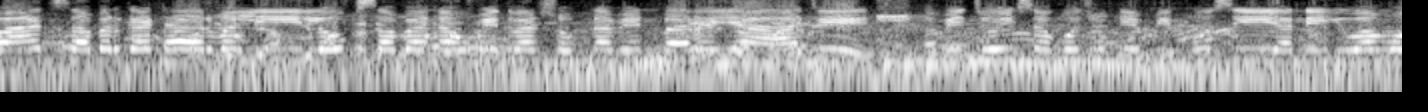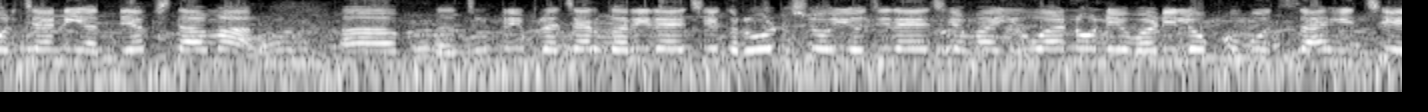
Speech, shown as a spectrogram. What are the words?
પાંચ સાબરકાંઠા અરવલ્લી લોકસભાના ઉમેદવાર શોભનાબેન બારૈયા આજે તમે જોઈ શકો છો કે ભીખુસિંહ અને યુવા મોરચાની અધ્યક્ષતામાં ચૂંટણી પ્રચાર કરી રહ્યા છે એક રોડ શો યોજી રહ્યા છે એમાં યુવાનો અને વડીલો ખૂબ ઉત્સાહિત છે.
